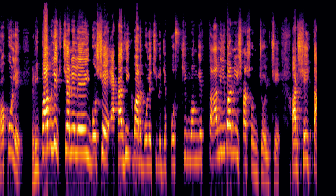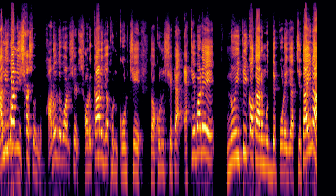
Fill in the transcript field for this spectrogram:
সকলে রিপাবলিক চ্যানেলেই বসে একাধিকবার বলেছিল যে পশ্চিমবঙ্গে তালিবানি শাসন চলছে। আর সেই তালিবানি শাসন ভারতবর্ষের সরকার যখন করছে, তখন সেটা একেবারে নৈতিকতার মধ্যে পড়ে যাচ্ছে, তাই না?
